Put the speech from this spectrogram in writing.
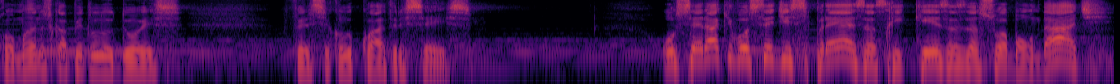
Romanos capítulo 2, versículo 4 e 6. Ou será que você despreza as riquezas da sua bondade,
